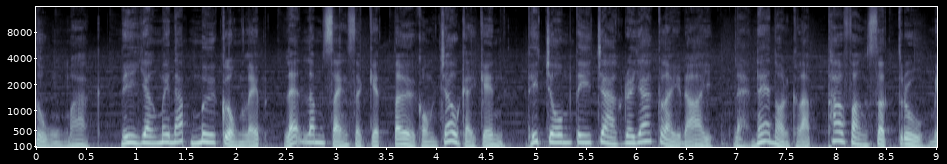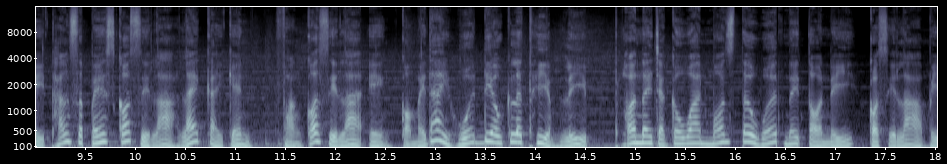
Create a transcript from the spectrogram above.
สูงมาก นี่ยังไม่นับมือกลงเล็บ และลำแสงสเก็ตเตอร์ของเจ้าไก่เกนที่โจมตีจากระยะไกลได้ และแน่นอนครับ ถ้าฝั่งศัตรูมีทั้งสเปซก็ซิล่าและไก่เกนฝั่งก็ซิล่าเองก็ไม่ได้หัวเดียวกระเทียมรีบ เพราะในจักรวาลมอนสเตอร์เวิร์ในตอนนี้ก็ซิล่ามี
